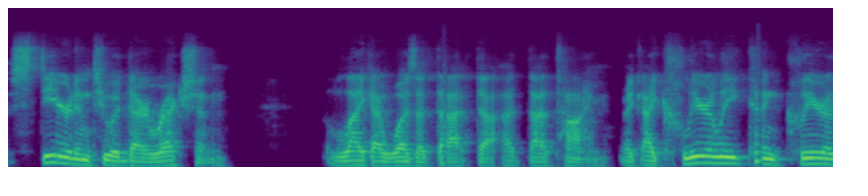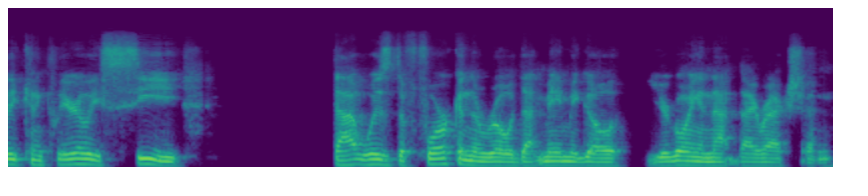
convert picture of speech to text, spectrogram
steered into a direction like I was at that, that at that time. Like I clearly can clearly can clearly see that was the fork in the road that made me go, "You're going in that direction,"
